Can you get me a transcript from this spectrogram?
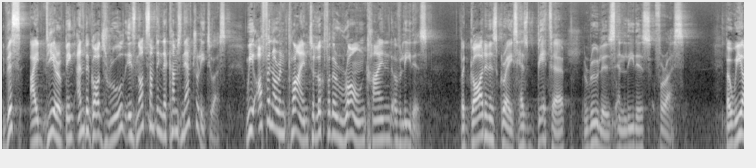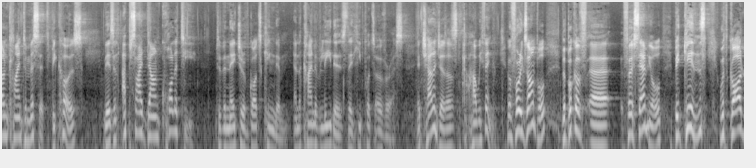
this idea of being under God's rule is not something that comes naturally to us. We often are inclined to look for the wrong kind of leaders. But God, in His grace, has better rulers and leaders for us. But we are inclined to miss it because there's an upside down quality to the nature of God's kingdom and the kind of leaders that He puts over us. It challenges us how we think. For example, the book of uh, 1 Samuel begins with God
